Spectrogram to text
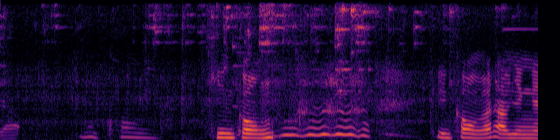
แล้วบุกคงคิงคองคิงคองก็ทำยังไง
